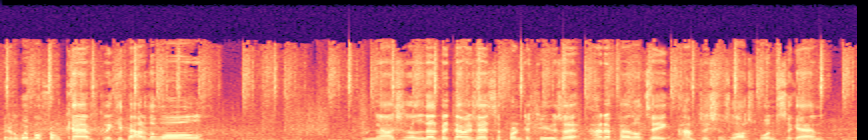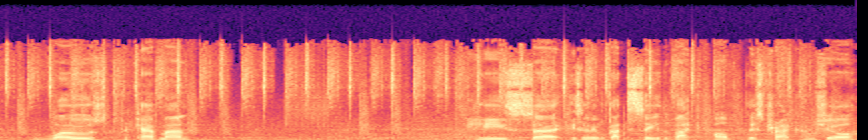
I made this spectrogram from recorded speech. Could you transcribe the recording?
bit of a wibble from Kev. Can he keep it out of the wall? Now just a little bit of damage there to the front diffuser and a penalty and positions lost once again. Woes for Kevman. He's uh, he's going to be glad to see the back of this track, I'm sure.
